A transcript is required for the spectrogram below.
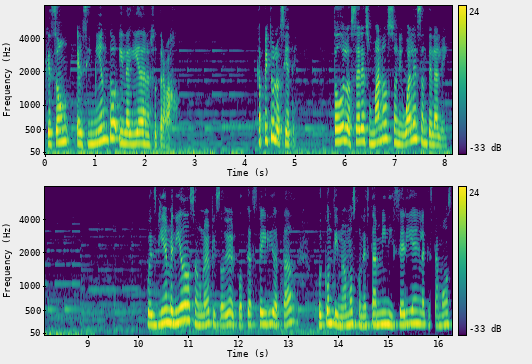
que son el cimiento y la guía de nuestro trabajo. Capítulo 7. Todos los seres humanos son iguales ante la ley. Pues bienvenidos a un nuevo episodio del podcast Fe y Libertad, Hoy continuamos con esta miniserie en la que estamos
